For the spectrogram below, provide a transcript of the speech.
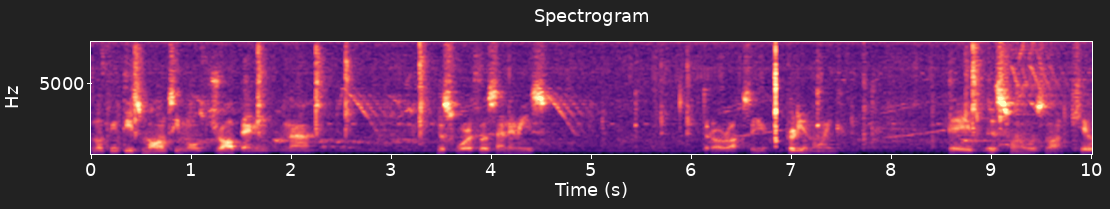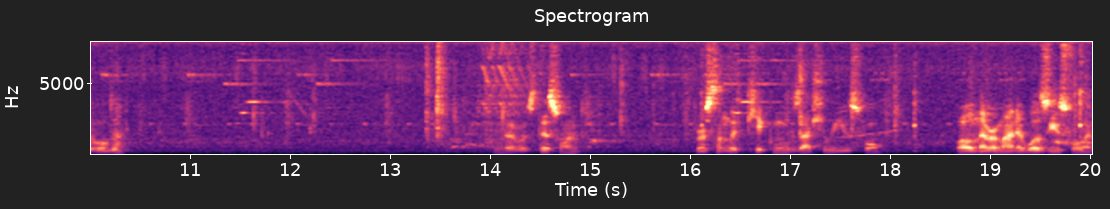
I don't think these Monty moles drop any. Nah. Just worthless enemies. Throw rocks at you. Pretty annoying. Okay, this one was not killed. And there was this one. First time the kick move was actually useful. Well, never mind, it was useful in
